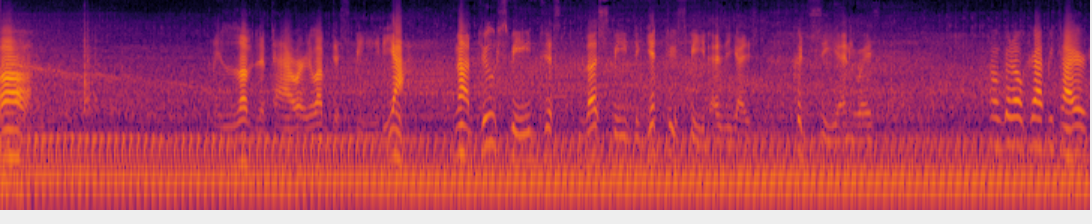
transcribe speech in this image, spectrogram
Ah. I love the power, I love the speed. Yeah. Not to speed, just the speed to get to speed, as you guys could see anyways. Oh, good old crappy tire.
